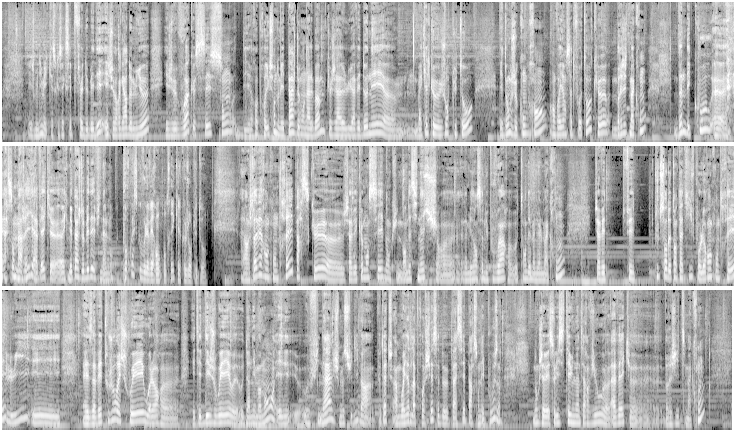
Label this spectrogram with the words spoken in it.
Et je me dis mais qu'est-ce que c'est que ces feuilles de BD Et je regarde mieux et je vois que ce sont des reproductions de mes pages de mon album que je lui avais donné bah, quelques jours plus tôt. Et donc je comprends, en voyant cette photo, que Brigitte Macron donne des coups euh, à son mari avec, euh, avec mes pages de BD finalement. Pourquoi est-ce que vous l'avez rencontré quelques jours plus tôt? Alors je l'avais rencontré parce que euh, j'avais commencé donc une bande dessinée sur la mise en scène du pouvoir au temps d'Emmanuel Macron. J'avais fait toutes sortes de tentatives pour le rencontrer, lui, et elles avaient toujours échoué ou alors été déjouées au, dernier moment. Et au final, je me suis dit, ben, peut-être un moyen de l'approcher, c'est de passer par son épouse. Donc j'avais sollicité une interview euh, avec euh, Brigitte Macron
